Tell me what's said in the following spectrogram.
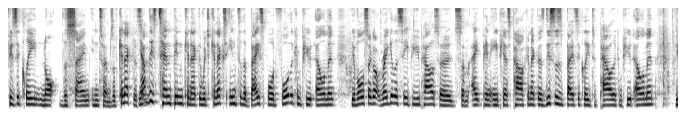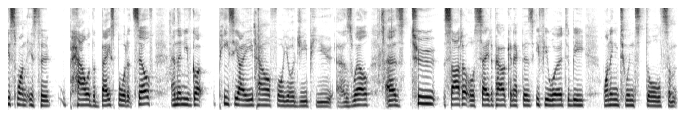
physically not the same in terms of connectors. You have this 10 pin connector which connects into the baseboard for the compute element. You've also got regular CPU power, so some 8 pin EPS power connectors. This is basically to power the compute element. This one is to power the baseboard itself. And then you've got PCIe power for your GPU as well as two SATA or SATA power connectors if you were to be wanting to install some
